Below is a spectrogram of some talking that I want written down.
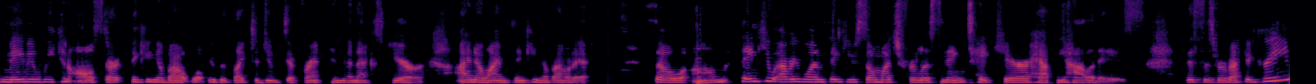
maybe we can all start thinking about what we would like to do different in the next year. I know I'm thinking about it. So um, thank you, everyone. Thank you so much for listening. Take care. Happy holidays. This is Rebecca Greene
